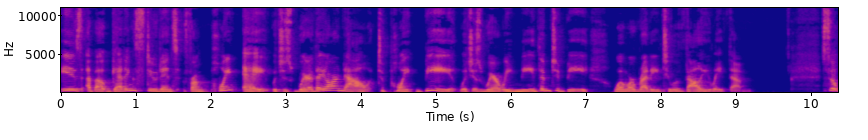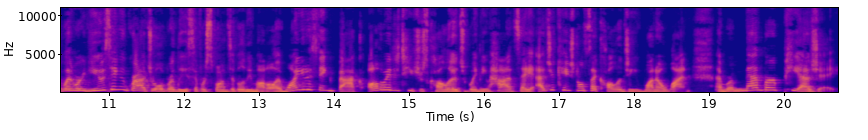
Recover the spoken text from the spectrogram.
is about getting students from point A, which is where they are now, to point B, which is where we need them to be when we're ready to evaluate them. So when we're using a gradual release of responsibility model, I want you to think back all the way to teachers college when you had, say, educational psychology 101 and remember Piaget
